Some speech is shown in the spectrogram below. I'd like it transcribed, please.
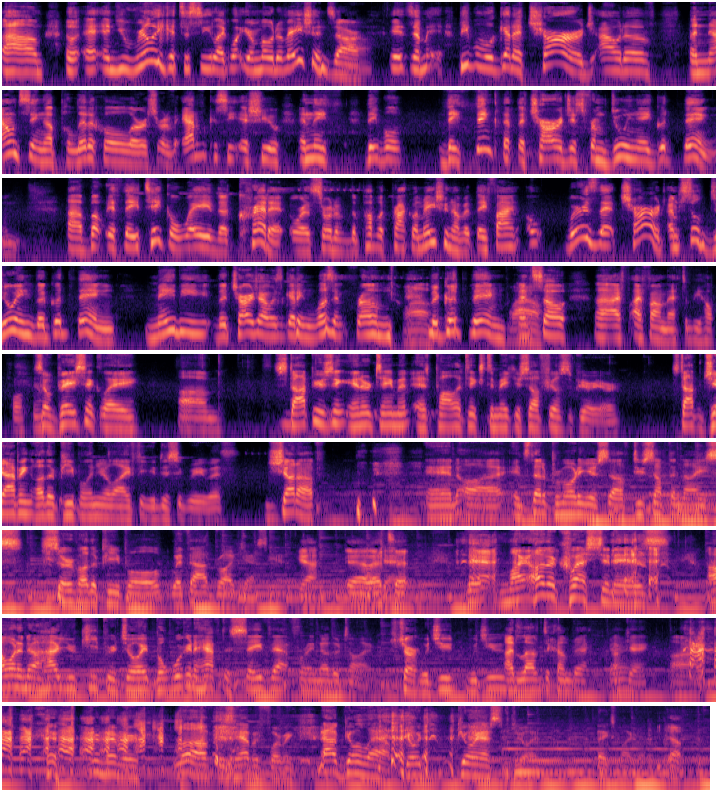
Um, and you really get to see like what your motivations are Wow. it's people will get a charge out of announcing a political or sort of advocacy issue and they they will they think that the charge is from doing a good thing uh, but if they take away the credit or sort of the public proclamation of it they find oh where is that charge i'm still doing the good thing maybe the charge i was getting wasn't from Wow. the good thing Wow. and so uh, I, I found that to be helpful So basically, um, stop using entertainment as politics to make yourself feel superior. Stop jabbing other people in your life that you disagree with. Shut up and uh, instead of promoting yourself, do something nice, serve other people without broadcasting it. Yeah, yeah, that's it. The- my other question is, I want to know how you keep your joy, but we're going to have to save that for another time. sure. Would you? Would you? I'd love to come back. okay. Right. Remember, love is habit forming. Now go laugh. Go go have some joy. Thanks, Michael. Yep.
